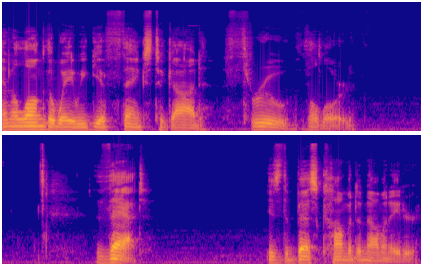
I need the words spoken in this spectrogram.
and along the way we give thanks to God through the Lord. That is the best common denominator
